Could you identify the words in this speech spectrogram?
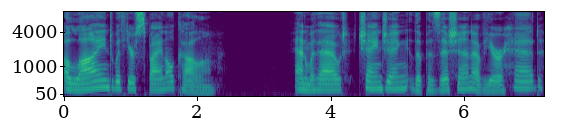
aligned with your spinal column, and mm. without changing the position of your head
